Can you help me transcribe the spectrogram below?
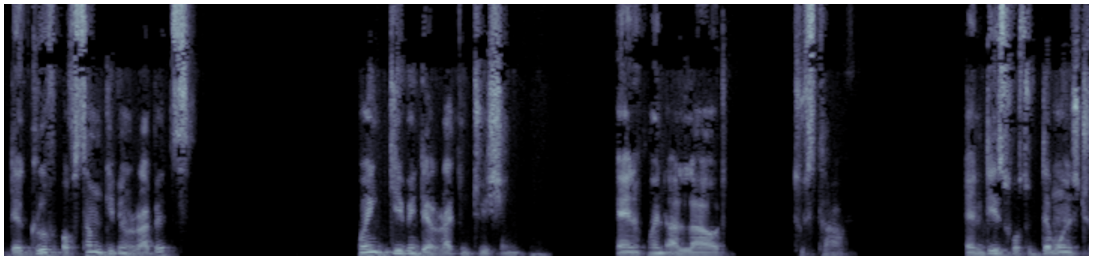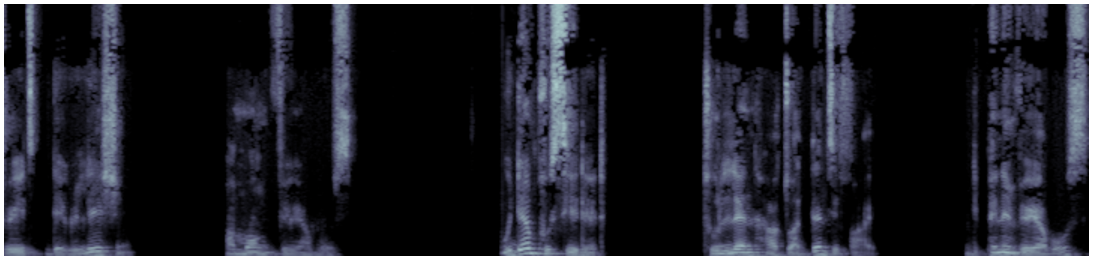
the growth of some given rabbits when given the right nutrition and when allowed to starve. And this was to demonstrate the relation among variables. We then proceeded to learn how to identify dependent variables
